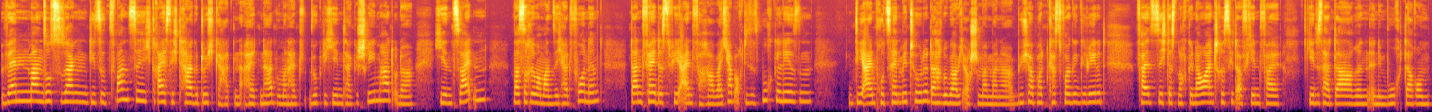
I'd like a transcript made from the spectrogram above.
wenn man sozusagen diese 20, 30 Tage durchgehalten hat, wo man halt wirklich jeden Tag geschrieben hat oder jeden zweiten, was auch immer man sich halt vornimmt, dann fällt es viel einfacher. Weil ich habe auch dieses Buch gelesen, die 1%-Methode. Darüber habe ich auch schon bei meiner Bücher-Podcast-Folge geredet. Falls sich das noch genauer interessiert, auf jeden Fall geht es halt darin, in dem Buch darum,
